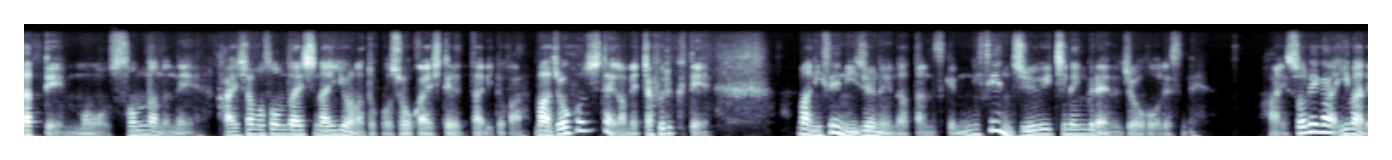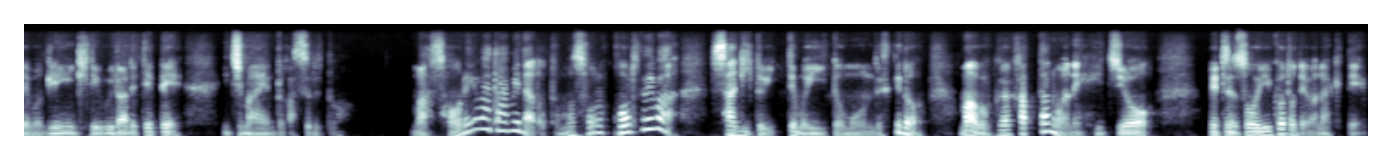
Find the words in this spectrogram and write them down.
だってもうそんなのね、会社も存在しないようなとこを紹介してたりとか、まあ情報自体がめっちゃ古くて、まあ2020年だったんですけど、2011年ぐらいの情報ですね。はい。それが今でも現役で売られてて、1万円とかすると。まあ、それはダメだろうと。もうそれ、これは詐欺と言ってもいいと思うんですけど、まあ僕が買ったのはね、一応別にそういうことではなくて、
